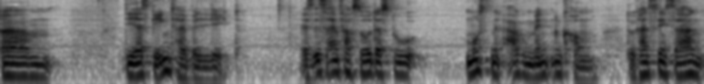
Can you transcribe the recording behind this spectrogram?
ähm, die das Gegenteil belegt. Es ist einfach so, dass du musst mit Argumenten kommen. Du kannst nicht sagen,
